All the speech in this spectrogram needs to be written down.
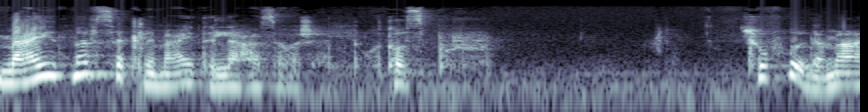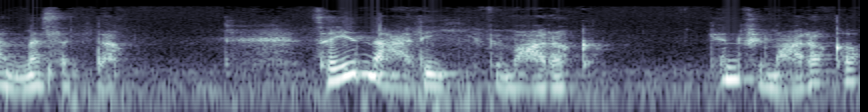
معية نفسك لمعية الله عز وجل وتصبر. شوفوا يا جماعة المثل ده. سيدنا علي في معركة كان في معركة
